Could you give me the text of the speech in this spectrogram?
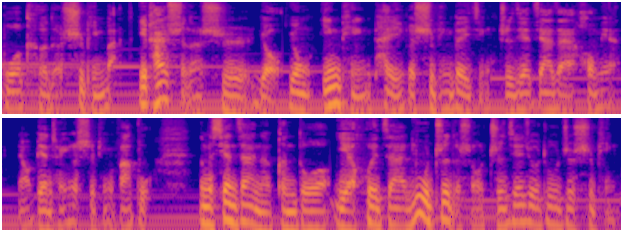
播客的视频版。一开始呢是有用音频配一个视频背景，直接加在后面，然后变成一个视频发布。那么现在呢，更多也会在录制的时候直接就录制视频，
